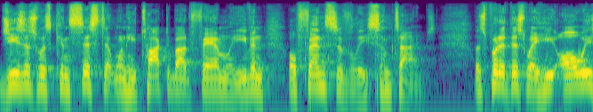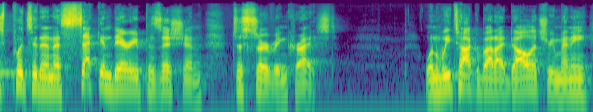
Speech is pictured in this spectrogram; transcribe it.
Jesus was consistent when he talked about family, even offensively sometimes. Let's put it this way he always puts it in a secondary position to serving Christ. When we talk about idolatry, many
